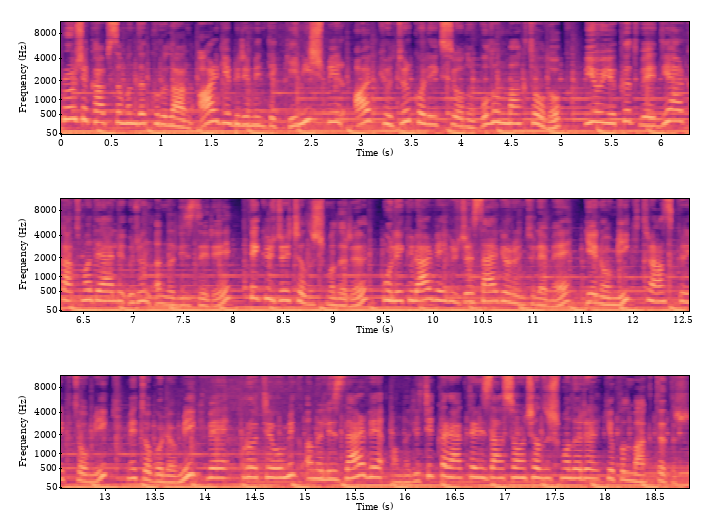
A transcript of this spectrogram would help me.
Proje kapsamında kurulan ARGE biriminde geniş bir alp kültür koleksiyonu bulunmakta olup, biyoyakıt ve diğer katma değerli ürün analizleri, tek hücre çalışmaları, moleküler ve hücresel görüntüleme, genomik, transkriptomik, metabolomik ve proteomik analizler ve analitik karakterizasyon çalışmaları yapılmaktadır.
